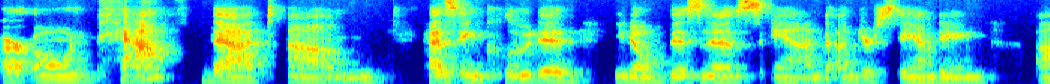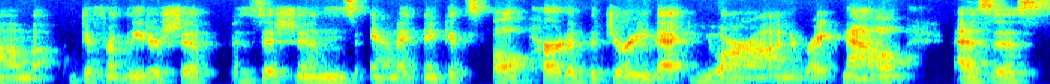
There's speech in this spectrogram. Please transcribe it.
our own path that um, has included, you know, business and understanding um, different leadership positions. And I think it's all part of the journey that you are on right now as this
